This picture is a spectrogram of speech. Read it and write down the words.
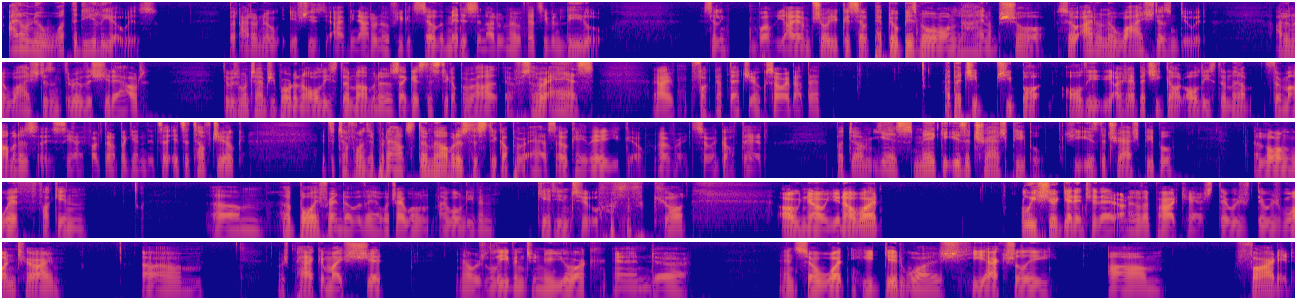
I don't know what the dealio is, but I don't know if she's. I mean, I don't know if you could sell the medicine. I don't know if that's even legal. Selling, well, I am sure you could sell Pepto Bismol online. I'm sure. So I don't know why she doesn't do it. I don't know why she doesn't throw the shit out. There was one time she brought in all these thermometers, I guess, to stick up her, her ass. I fucked up that joke. Sorry about that. I bet she she bought all the. I bet she got all these therm- thermometers. See, I fucked that up again. It's a it's a tough joke. It's a tough one to pronounce. Thermometers to stick up her ass. Okay, there you go. All right, so I got that. But um, yes, Meg is a trash people. She is the trash people, along with fucking um her boyfriend over there, which I won't I won't even get into. God. Oh no, you know what? We should get into that on another podcast. There was there was one time um I was packing my shit and I was leaving to New York and uh and so what he did was he actually um farted.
